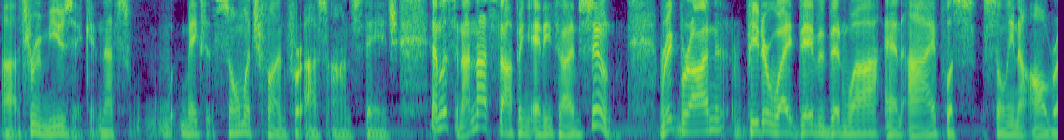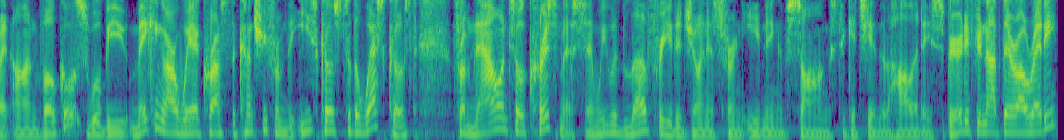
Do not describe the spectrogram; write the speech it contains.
uh, through music. And that's what makes it so much fun for us on stage. And listen, I'm not stopping anytime soon. Rick Braun, Peter White, David Benoit, and I, plus Selena Albright on vocals, will be making our way across the country from the East Coast to the West Coast from now until Christmas. And we would love for you to join us for an evening of songs to get you into the holiday spirit. If you're not there already,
